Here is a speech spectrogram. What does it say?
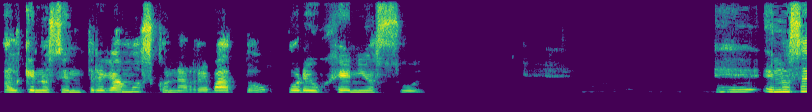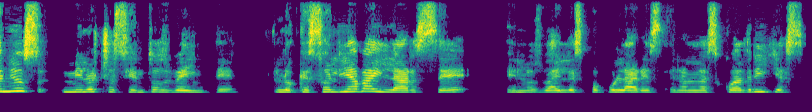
al que nos entregamos con arrebato por Eugenio Sul. Eh, en los años 1820, lo que solía bailarse en los bailes populares eran las cuadrillas.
